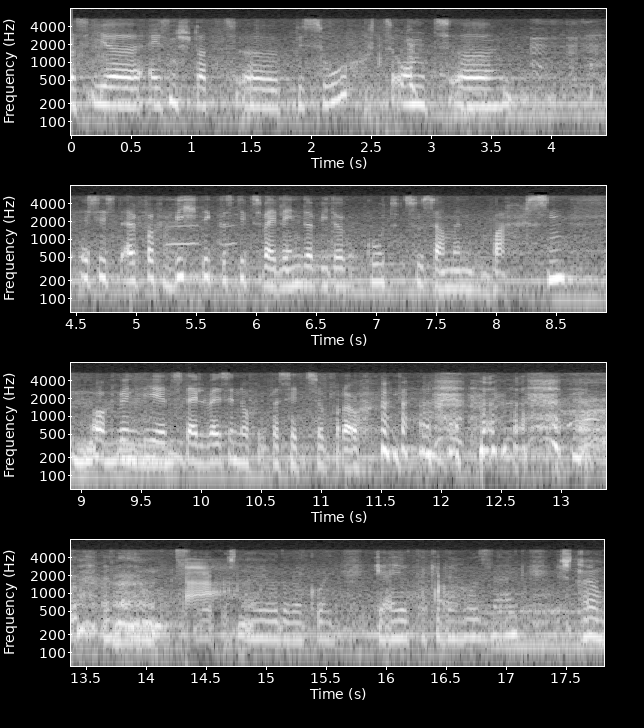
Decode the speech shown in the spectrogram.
Dass ihr Eisenstadt äh, besucht und äh, es ist einfach wichtig, dass die zwei Länder wieder gut zusammenwachsen, auch wenn wir jetzt teilweise noch Übersetzer brauchen. Ez nagyon szép és nagyon jó dolog, hogy eljöttek ide hozzánk, és nagyon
